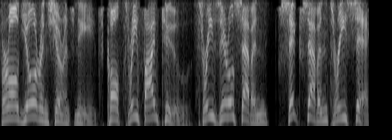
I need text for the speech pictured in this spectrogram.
For all your insurance needs, call 352-307-6736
